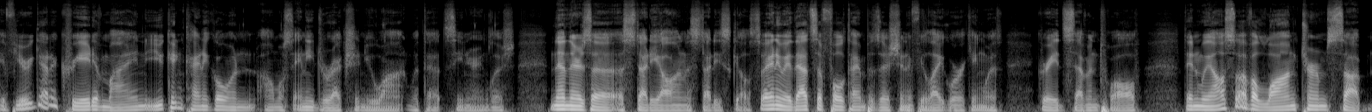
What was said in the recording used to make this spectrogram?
if you've got a creative mind you can kind of go in almost any direction you want with that senior English. And then there's a, a study all on a study skill. So anyway that's a full-time position if you like working with grades 7 12 then we also have a long-term sub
